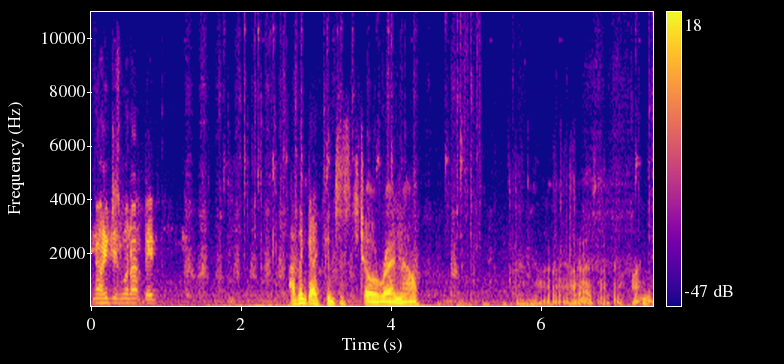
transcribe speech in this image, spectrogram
No, he just went up, babe. I think I could just chill right now. That guy's not gonna find me.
